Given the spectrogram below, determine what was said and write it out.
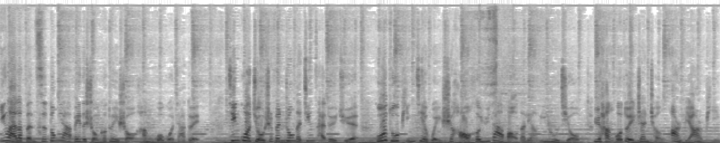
迎来了本次东亚杯的首个对手——韩国国家队。经过九十分钟的精彩对决，国足凭借韦世豪和于大宝的两粒入球，与韩国队战成二比二平。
